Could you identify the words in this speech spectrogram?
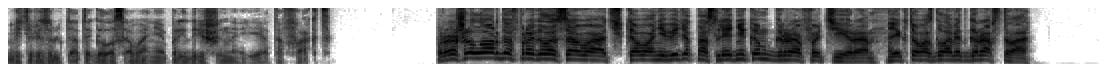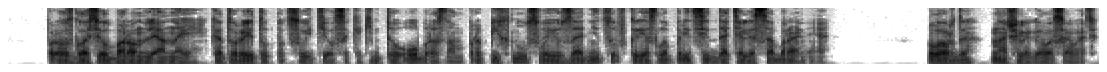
Ведь результаты голосования предрешены, и это факт. «Прошу лордов проголосовать. Кого они видят наследником графа Тира? И кто возглавит графство?» Провозгласил барон Леоней, который и тут подсуетился, каким-то образом пропихнул свою задницу в кресло председателя собрания. Лорды начали голосовать.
